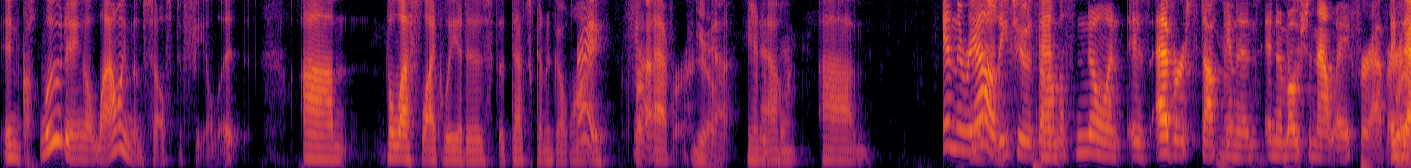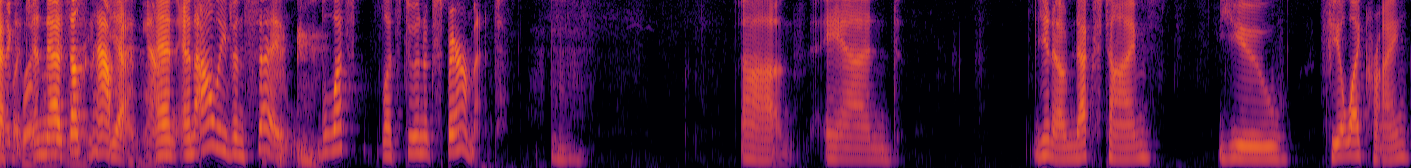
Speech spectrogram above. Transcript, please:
including allowing themselves to feel it, um, the less likely it is that that's going to go on Right. Forever. Yeah, Yeah. that's You a good know, point. and the reality too is that almost no one is ever stuck in an, an emotion that way forever exactly, Like, it and that doesn't happen Yeah. yeah, and and I'll even say, well, let's let's do an experiment. Um, and you know, next time you feel like crying,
